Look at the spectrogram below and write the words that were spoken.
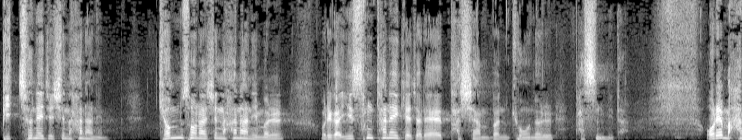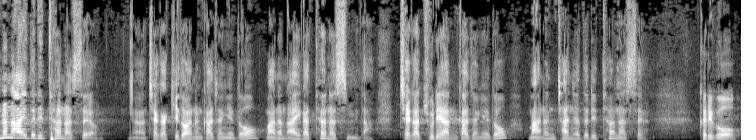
비천해지신 하나님, 겸손하신 하나님을 우리가 이 성탄의 계절에 다시 한번 교훈을 받습니다. 올해 많은 아이들이 태어났어요. 아, 제가 기도하는 가정에도 많은 아이가 태어났습니다. 제가 주례한 가정에도 많은 자녀들이 태어났어요. 그리고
